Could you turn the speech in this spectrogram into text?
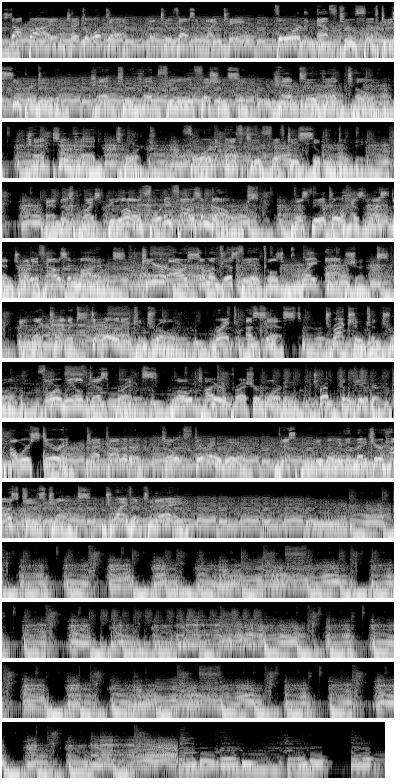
Stop by and take a look at the 2019 Ford F-250 Super Duty. Head-to-head fuel efficiency, head-to-head towing, head-to-head torque. Ford F-250 Super Duty and is priced below $40,000. This vehicle has less than 20,000 miles. Here are some of this vehicle's great options. Electronic stability control, brake assist, traction control, four-wheel disc brakes, low tire pressure warning, trip computer, power steering, tachometer, tilt steering wheel. This beauty will even make your house keys jealous. Drive it today.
